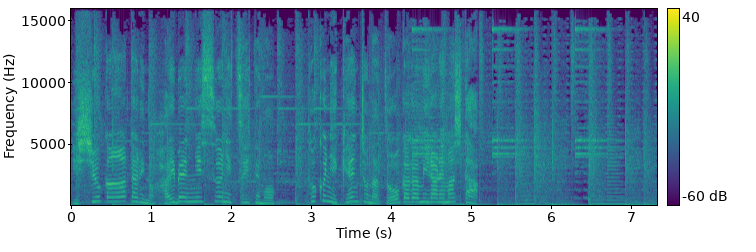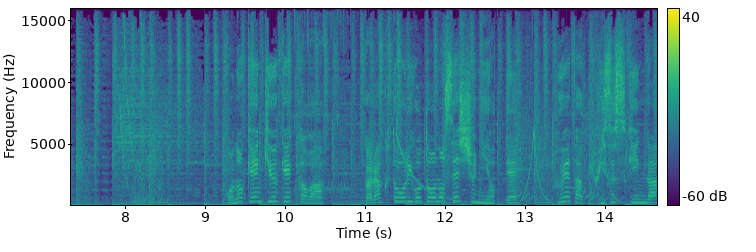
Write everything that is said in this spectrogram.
1週間あたりの排便日数についても特に顕著な増加が見られました。この研究結果はガラクトオリゴ糖の摂取によって増えたビフィズス菌が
